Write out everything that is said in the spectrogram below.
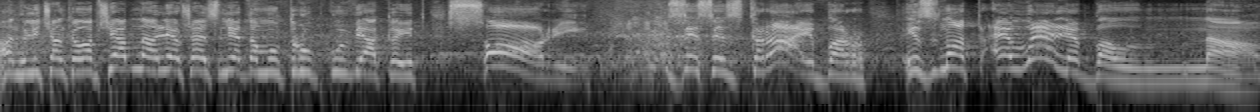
Англичанка вообще обналевшая следом у трубку вякает. Sorry, this subscriber is not available now.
